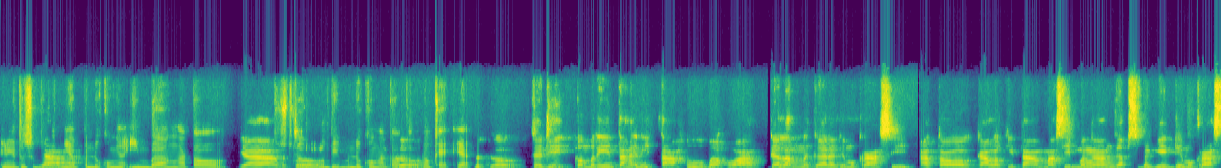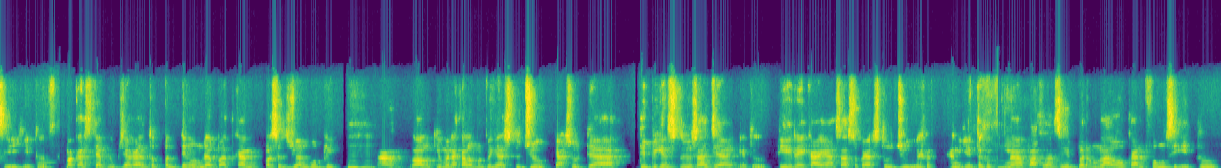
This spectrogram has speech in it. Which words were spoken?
ini itu sebenarnya ya. pendukungnya imbang atau ya betul lebih mendukung atau oke okay, ya. Betul. Jadi pemerintah ini tahu bahwa dalam negara demokrasi atau kalau kita masih menganggap sebagai demokrasi gitu, maka setiap kebijakan itu penting mendapatkan persetujuan publik. Mm-hmm. Nah, lalu gimana kalau publik nggak setuju? Ya sudah, dibikin setuju saja gitu, direkayasa supaya setuju kan gitu. Mm-hmm. Nah, pasukan siber melakukan fungsi itu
